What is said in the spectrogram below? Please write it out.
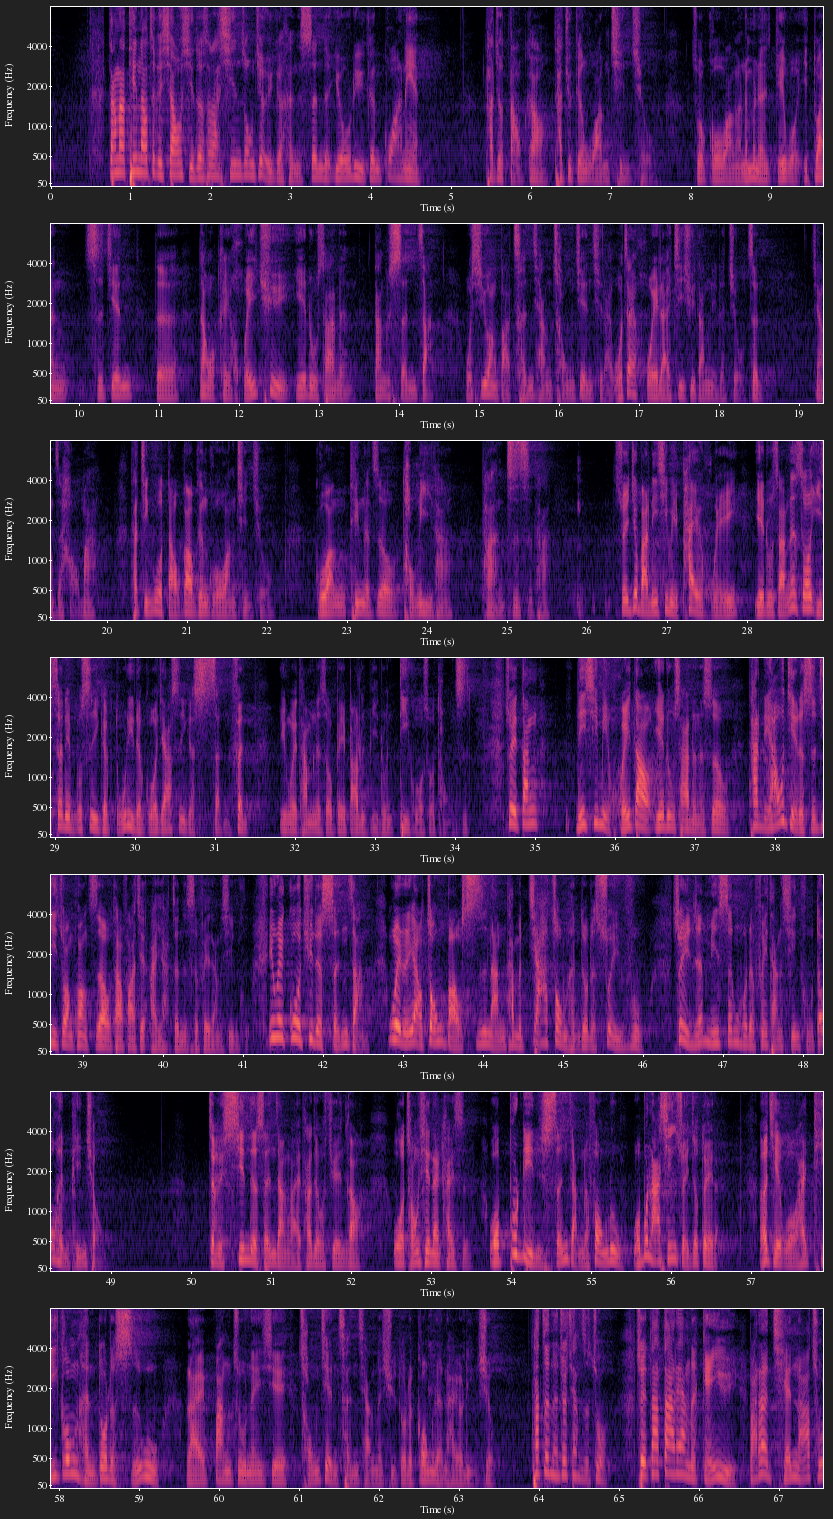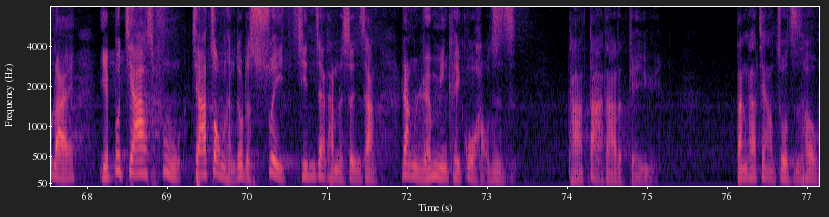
当他听到这个消息的时候，他心中就有一个很深的忧虑跟挂念，他就祷告，他去跟王请求，说：“国王啊，能不能给我一段时间的，让我可以回去耶路撒冷当省长？我希望把城墙重建起来，我再回来继续当你的酒政，这样子好吗？”他经过祷告跟国王请求，国王听了之后同意他，他很支持他。所以就把尼希米派回耶路撒冷。那时候以色列不是一个独立的国家，是一个省份，因为他们那时候被巴比伦帝国所统治。所以当尼希米回到耶路撒冷的时候，他了解了实际状况之后，他发现，哎呀，真的是非常辛苦。因为过去的省长为了要中饱私囊，他们加重很多的税负，所以人民生活得非常辛苦，都很贫穷。这个新的省长来，他就宣告：我从现在开始。我不领省长的俸禄，我不拿薪水就对了，而且我还提供很多的食物来帮助那些重建城墙的许多的工人还有领袖。他真的就这样子做，所以他大量的给予，把他的钱拿出来，也不加付加重很多的税金在他们的身上，让人民可以过好日子。他大大的给予。当他这样做之后，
